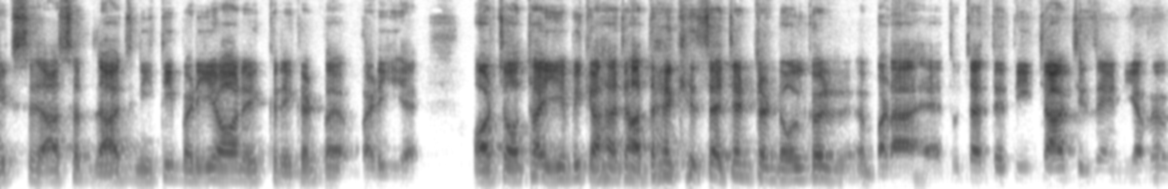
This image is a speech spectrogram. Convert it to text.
एक सियासत राजनीति बड़ी है और एक क्रिकेट बड़ी है। और चौथा ये भी कहा जाता है कि सचिन तेंदुलकर बड़ा है, तो चाहते 3-4 चीज़ें इंडिया में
